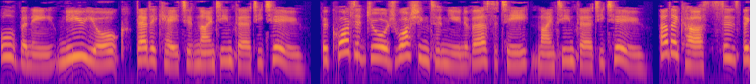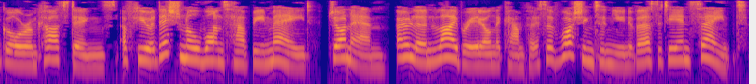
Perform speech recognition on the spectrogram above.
Albany, New York, dedicated 1932. The Quad at George Washington University, 1932. Other casts since the Gorham castings, a few additional ones have been made. John M. Olin Library on the campus of Washington University in St.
